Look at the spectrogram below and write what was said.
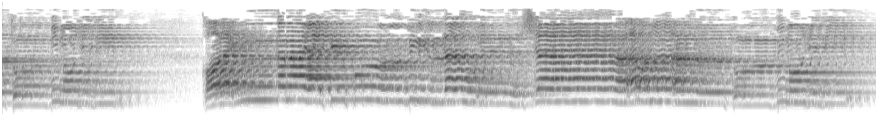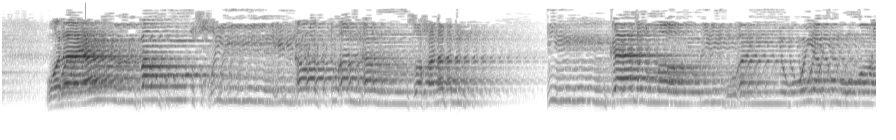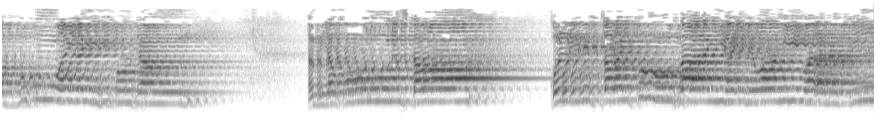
لكم إن كان الله يريد أن يغويكم وربكم وإليه ترجعون أم يقولون افتراه قل إن افتريته فعلي إجرامي وأنا بريء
